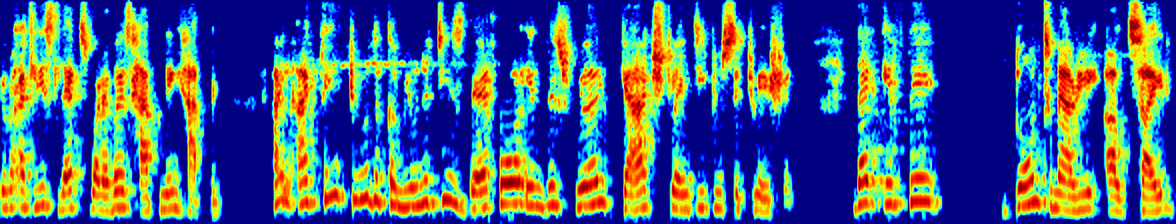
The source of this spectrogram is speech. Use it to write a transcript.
you know, at least let's whatever is happening happen. And I think, you know, the community is therefore in this real catch 22 situation that if they don't marry outside,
